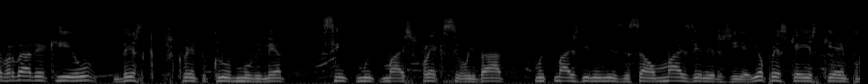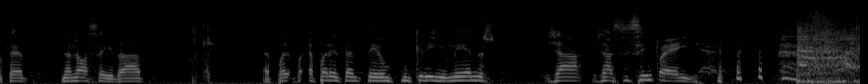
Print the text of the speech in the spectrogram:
A verdade é que eu, desde que frequento o Clube Movimento, sinto muito mais flexibilidade, muito mais dinamização, mais energia. E eu penso que é isto que é importante na nossa idade, porque aparentando ter um bocadinho menos, já, já se sentei.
